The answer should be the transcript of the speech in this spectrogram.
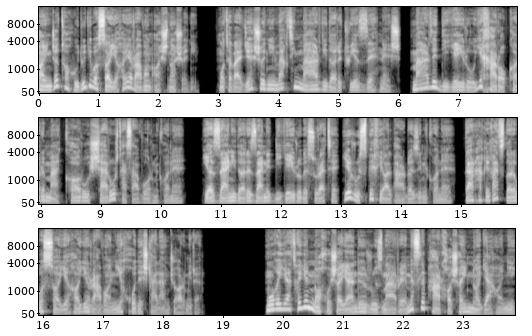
تا اینجا تا حدودی با سایه های روان آشنا شدیم. متوجه شدیم وقتی مردی داره توی ذهنش مرد دیگه ای رو یه خرابکار مکار و شرور تصور می‌کنه یا زنی داره زن دیگه ای رو به صورت یه روسپی خیال پردازی می‌کنه در حقیقت داره با سایه های روانی خودش کلنجار میره. موقعیت های ناخوشایند روزمره مثل پرخاش های ناگهانی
